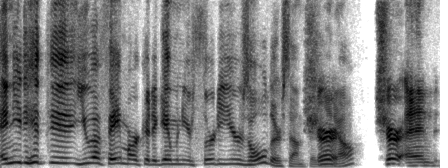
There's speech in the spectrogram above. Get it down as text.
And you'd hit the UFA market again when you're 30 years old or something. Sure, you know? sure. And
